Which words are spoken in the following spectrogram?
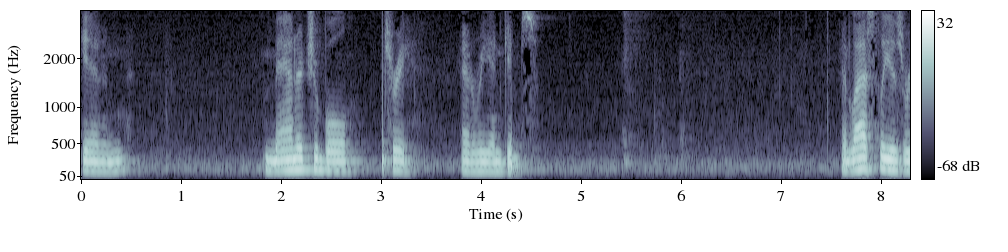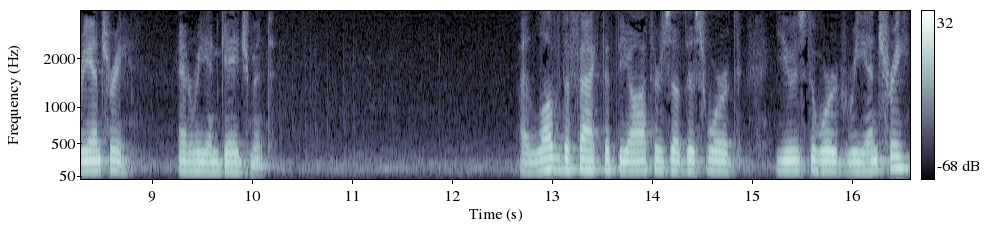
in manageable entry and re engagement. And lastly is reentry and re engagement. I love the fact that the authors of this work use the word reentry.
